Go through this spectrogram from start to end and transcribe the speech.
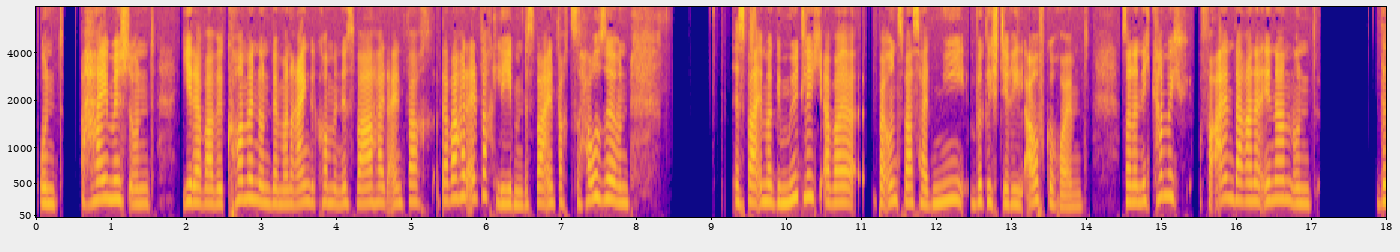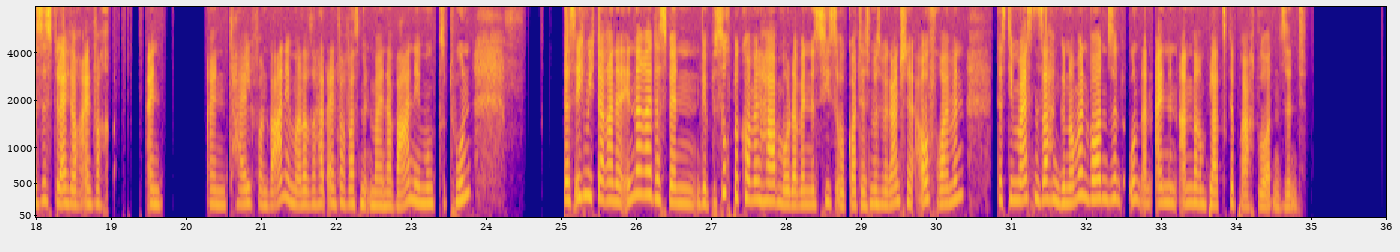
und heimisch und jeder war willkommen und wenn man reingekommen ist, war halt einfach, da war halt einfach Leben. Das war einfach zu Hause und es war immer gemütlich, aber bei uns war es halt nie wirklich steril aufgeräumt, sondern ich kann mich vor allem daran erinnern und das ist vielleicht auch einfach ein, ein Teil von Wahrnehmung oder so, hat einfach was mit meiner Wahrnehmung zu tun, dass ich mich daran erinnere, dass wenn wir Besuch bekommen haben oder wenn es hieß, oh Gott, jetzt müssen wir ganz schnell aufräumen, dass die meisten Sachen genommen worden sind und an einen anderen Platz gebracht worden sind.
